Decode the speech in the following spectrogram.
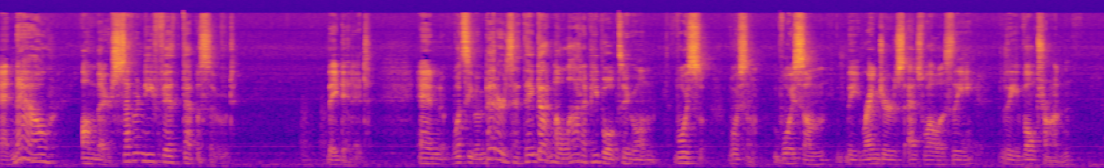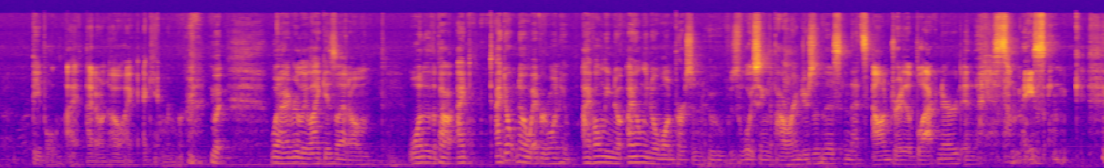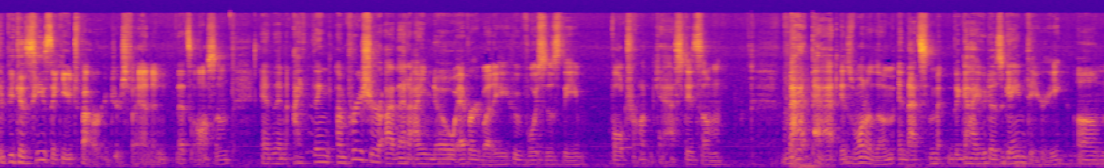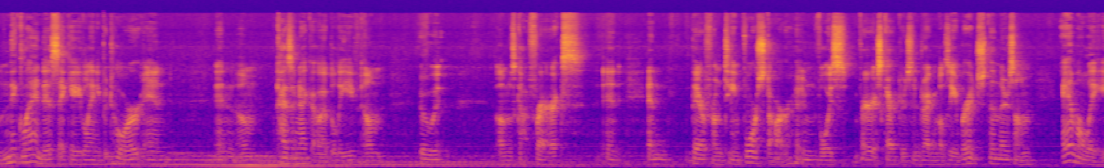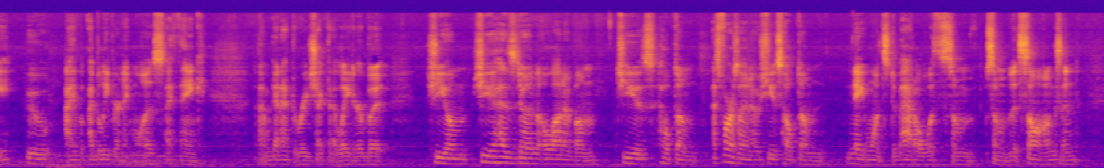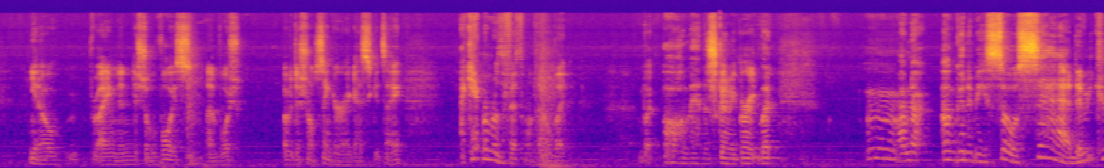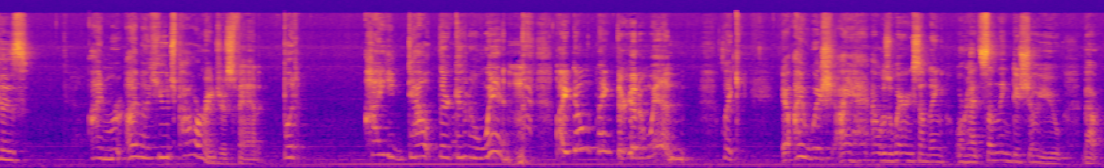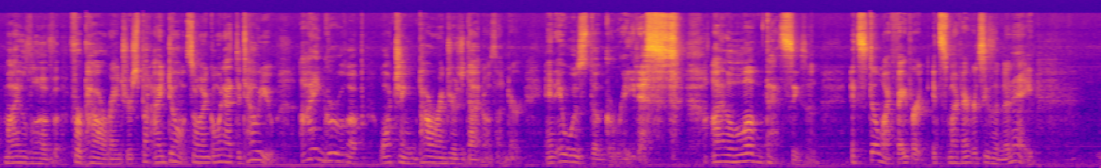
and now on their 75th episode, they did it. And what's even better is that they've gotten a lot of people to um, voice voice um, voice um the Rangers as well as the the Voltron people. I, I don't know. I, I can't remember. but what I really like is that um one of the power I I don't know everyone who I've only know I only know one person who's voicing the Power Rangers in this, and that's Andre the Black Nerd, and that is amazing because he's a huge Power Rangers fan, and that's awesome. And then I think I'm pretty sure I, that I know everybody who voices the Voltron cast. It's um Matt Pat is one of them, and that's the guy who does game theory. Um, Nick Landis, aka Lanipator, and and um, Kaiser Neko, I believe, um, who um, Scott Frerichs, and and they're from Team Four Star and voice various characters in Dragon Ball Z Abridged. Then there's um Emily, who I, I believe her name was. I think I'm gonna have to recheck that later, but she um she has done a lot of um she has helped um as far as I know she has helped um Nate wants to battle with some some of the songs and you know providing an additional voice a voice of additional singer I guess you could say. I can't remember the fifth one though, but but oh man, this is gonna be great. But mm, I'm not. I'm gonna be so sad because I'm I'm a huge Power Rangers fan, but I doubt they're gonna win. I don't think they're gonna win. Like, I wish I I was wearing something or had something to show you about my love for Power Rangers, but I don't. So I'm going to have to tell you. I grew up watching Power Rangers Dino Thunder, and it was the greatest. I loved that season. It's still my favorite. It's my favorite season today.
